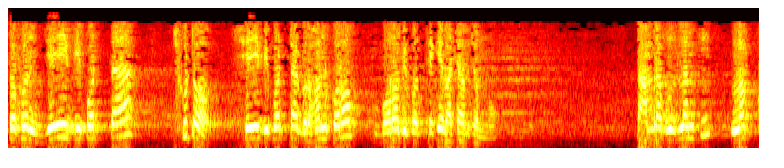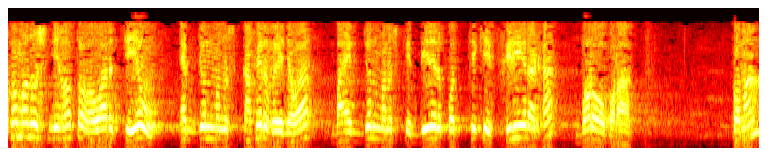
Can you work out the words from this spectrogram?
তখন যেই বিপদটা ছোট, সেই বিপদটা গ্রহণ করো, বড় বিপদ থেকে বাঁচার জন্য। তা আমরা বুঝলাম কি? লক্ষ মানুষ নিহত হওয়ার চেয়েও একজন মানুষ কাফের হয়ে যাওয়া বা একজন মানুষকে দিনের পথ থেকে ফিরিয়ে রাখা বড় অপরাধ। প্রমাণ?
